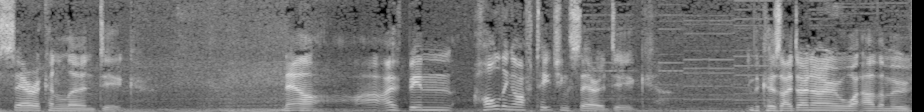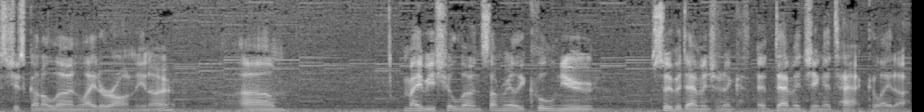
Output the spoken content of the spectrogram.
Sarah can learn Dig. Now, I've been holding off teaching Sarah Dig because I don't know what other moves she's going to learn later on, you know? Um, maybe she'll learn some really cool new super damaging attack later.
